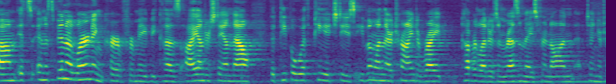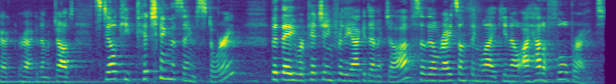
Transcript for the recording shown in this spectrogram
um, it's and it's been a learning curve for me because i understand now that people with phds even when they're trying to write cover letters and resumes for non-tenure track or academic jobs still keep pitching the same story that they were pitching for the academic job. So they'll write something like, you know, I had a Fulbright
